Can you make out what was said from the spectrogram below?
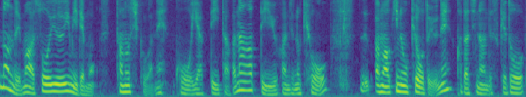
なんで、まあ、そういう意味でも、楽しくはね、こうやっていたかなっていう感じの今日、あまあ、昨日今日というね、形なんですけど、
